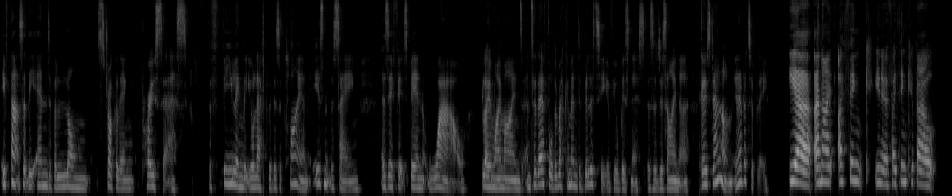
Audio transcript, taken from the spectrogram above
if that's at the end of a long struggling process the feeling that you're left with as a client isn't the same as if it's been wow blow my mind and so therefore the recommendability of your business as a designer goes down inevitably Yeah, and I I think you know if I think about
